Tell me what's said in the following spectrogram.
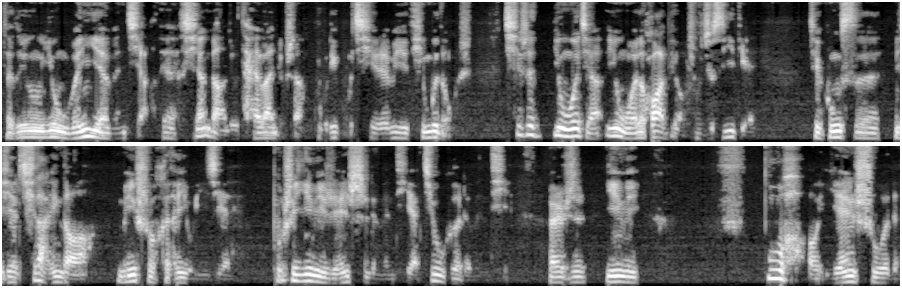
这都用用文言文讲的，香港就台湾就是鼓里鼓气，人们也听不懂。其实用我讲，用我的话表述，就是一点。这公司那些其他领导没说和他有意见，不是因为人事的问题啊、纠葛的问题，而是因为不好言说的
